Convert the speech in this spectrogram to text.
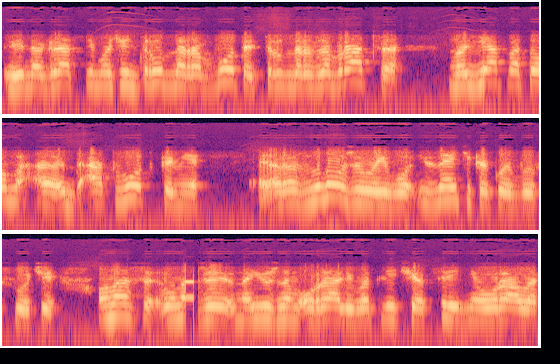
виноград, с ним очень трудно работать, трудно разобраться, но я потом э, отводками э, размножила его, и знаете, какой был случай? У нас, у нас же на Южном Урале, в отличие от Среднего Урала,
